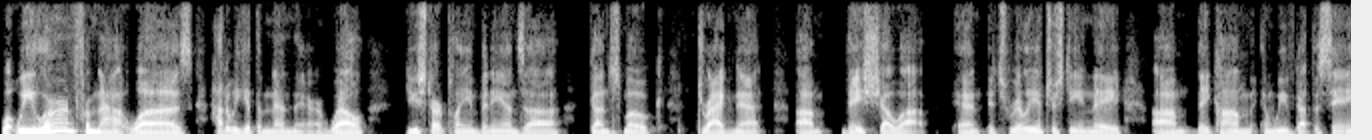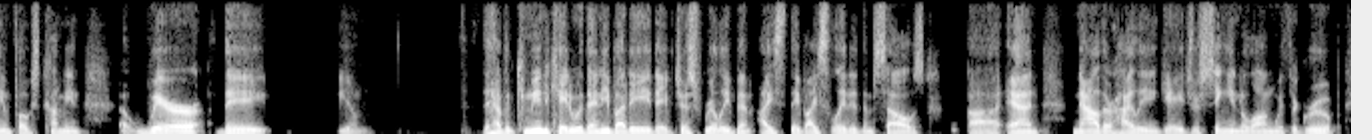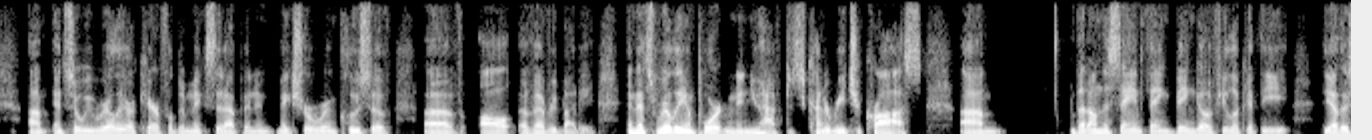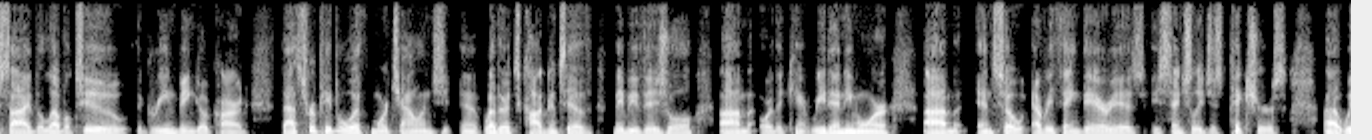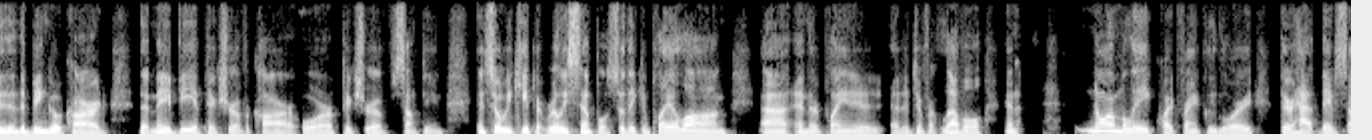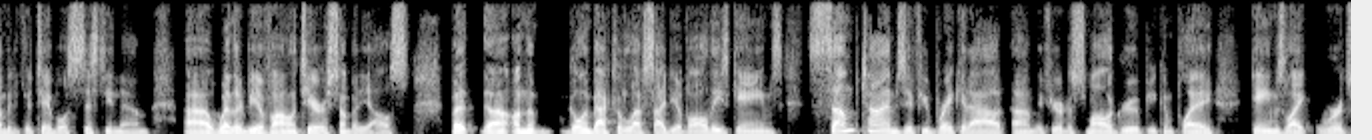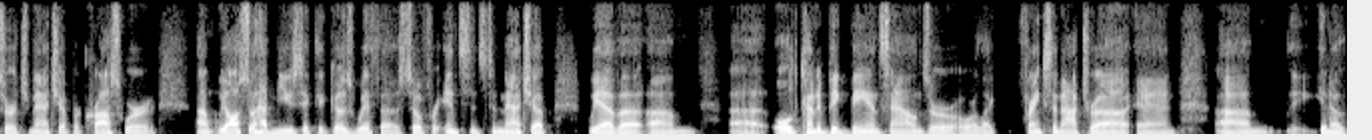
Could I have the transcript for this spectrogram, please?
What we learned from that was how do we get the men there? Well you start playing bonanza gunsmoke dragnet um, they show up and it's really interesting. They um, they come, and we've got the same folks coming, uh, where they, you know, they haven't communicated with anybody. They've just really been ice. They've isolated themselves, uh, and now they're highly engaged. They're singing along with the group, um, and so we really are careful to mix it up and make sure we're inclusive of all of everybody, and that's really important. And you have to kind of reach across. Um, but on the same thing bingo if you look at the the other side the level two the green bingo card that's for people with more challenge uh, whether it's cognitive maybe visual um, or they can't read anymore. Um, and so everything there is essentially just pictures uh, within the bingo card that may be a picture of a car or a picture of something. And so we keep it really simple. So they can play along uh, and they're playing it at a different level. And normally, quite frankly, Lori, they have they have somebody at the table assisting them, uh, whether it be a volunteer or somebody else. But uh, on the going back to the left side, you have all these games. Sometimes, if you break it out, um, if you're at a smaller group, you can play games like word search, matchup, or crossword. Um, we also have music that goes with those. So, for instance, in matchup, we have a um, uh, old kind of big band sounds or or like Frank Sinatra and um, you know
